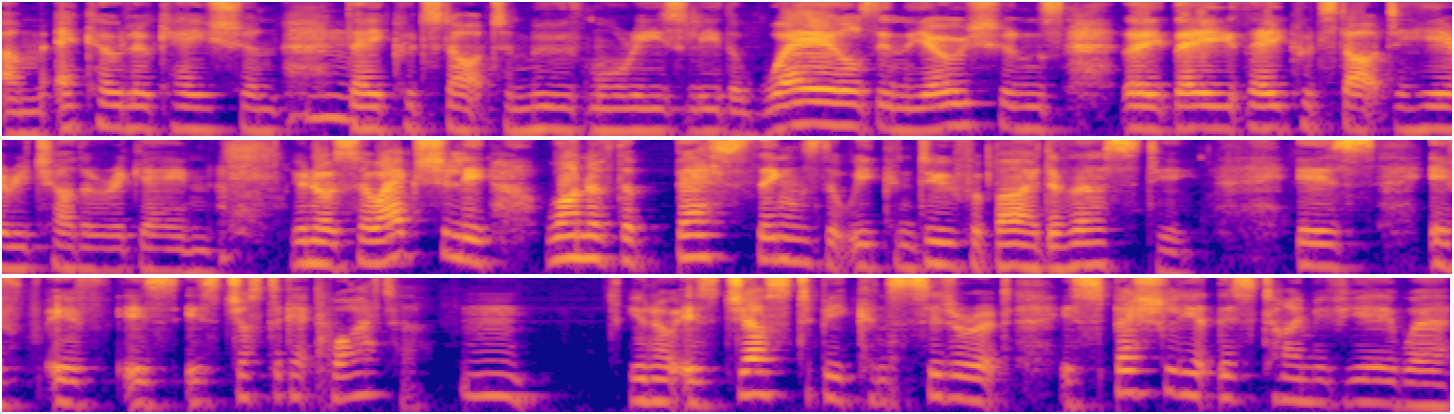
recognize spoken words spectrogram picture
um, echolocation, mm. they could start to move more easily. The whales in the oceans, they, they, they could start to hear each other again. You know, so actually, one of the best things that we can do for biodiversity is if if is is just to get quieter. Mm you know, is just to be considerate, especially at this time of year where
